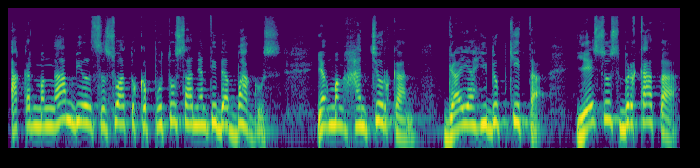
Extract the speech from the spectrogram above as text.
akan mengambil sesuatu keputusan yang tidak bagus. Yang menghancurkan gaya hidup kita. Yesus berkata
